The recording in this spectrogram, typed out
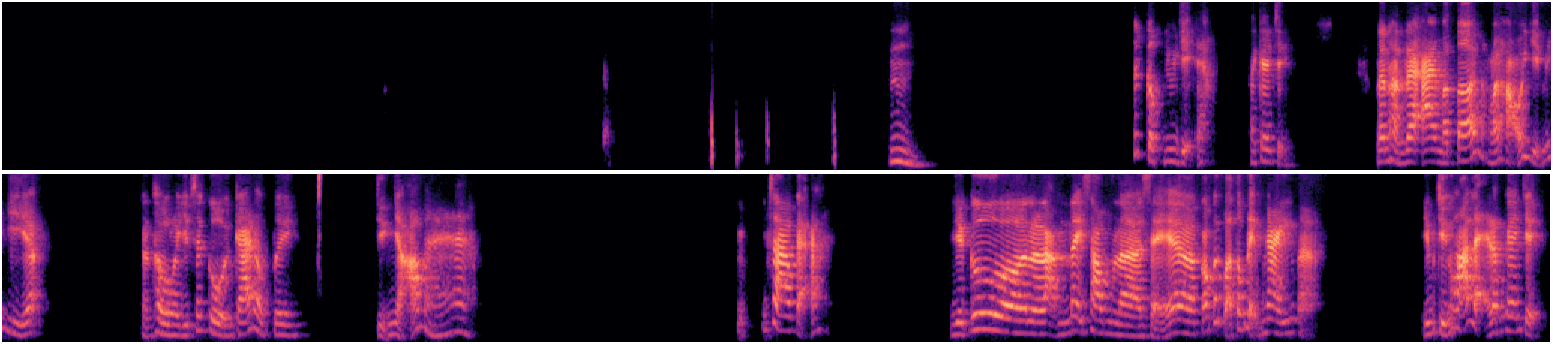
Ừ. tích cực vui vẻ. Phải chị. Nên thành ra ai mà tới mà hỏi hỏi gì mấy gì á thường là diệp sẽ cười cái đầu tiên. Chuyện nhỏ mà. Sao cả. Giờ cứ ờ, làm này xong là sẽ có kết quả tốt đẹp ngay mà. Những chuyện hóa lệ lắm các anh chị.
